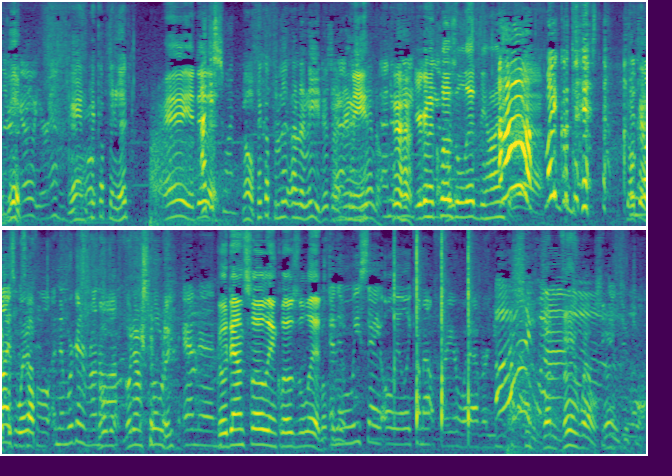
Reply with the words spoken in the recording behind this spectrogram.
good. go, you're in. And pick up the lid. Hey, you did it. No, pick up the lid underneath. There's a, there's a Underneath? Underneath. You're gonna close the lid behind you. Ah, my goodness. Didn't Okay, realize it it way was up. full, and then we're gonna run Go, off, go down slowly. and then Go down slowly and close the lid. and then when we say Oli Oli come out free or whatever, you can come You've done very well. She Very did do good well.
